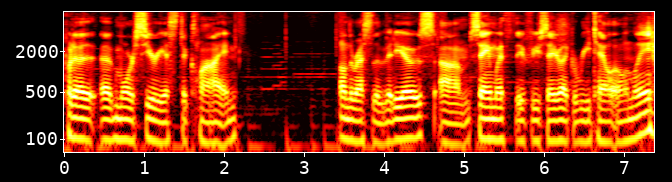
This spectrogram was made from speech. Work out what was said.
put a, a more serious decline on the rest of the videos. Um, same with if you say like retail only,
